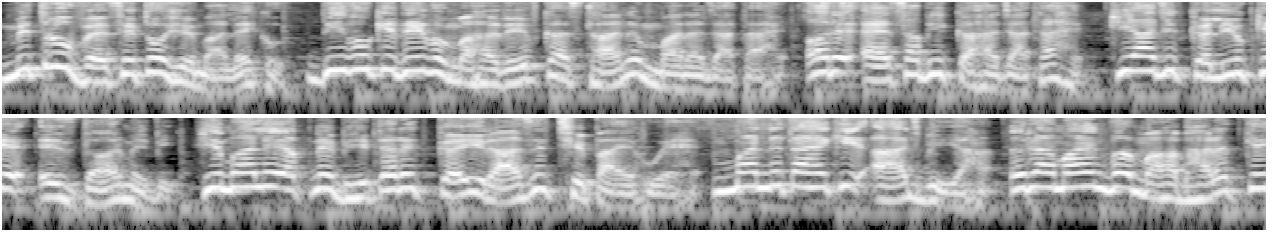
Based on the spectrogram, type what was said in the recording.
मित्रों, वैसे तो हिमालय को देवों के देव महादेव का स्थान माना जाता है। और ऐसा भी कहा जाता है कि आज कलयुग के इस दौर में भी हिमालय अपने भीतर कई राज छिपाए हुए हैं। मान्यता है कि आज भी यहाँ रामायण व महाभारत के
